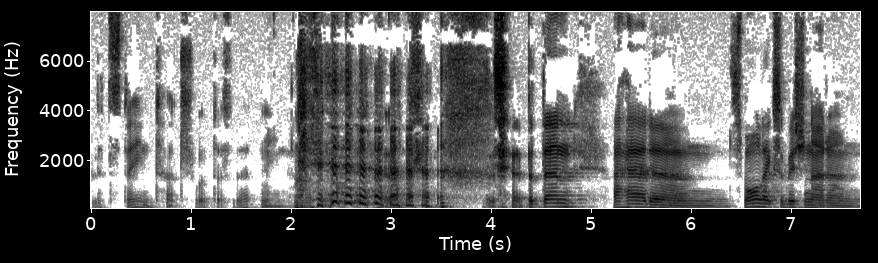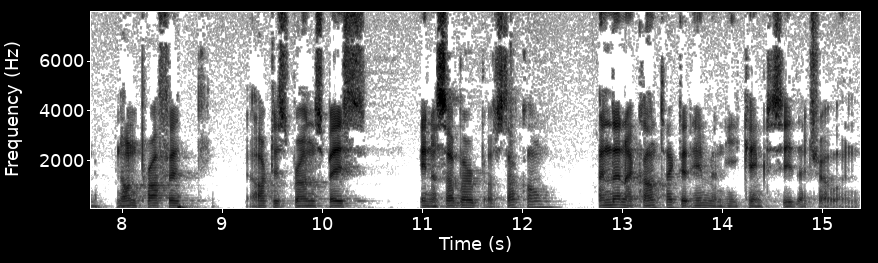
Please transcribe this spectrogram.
let's stay in touch. What does that mean? but then I had a small exhibition at a non-profit artist-run space in a suburb of Stockholm, and then I contacted him, and he came to see that show, and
